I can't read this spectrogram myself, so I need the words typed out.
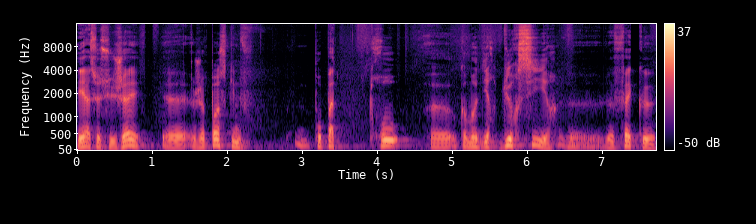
Et à ce sujet, je pense qu'il ne faut pas trop, comment dire, durcir le fait que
